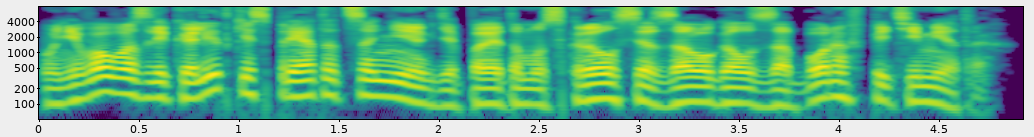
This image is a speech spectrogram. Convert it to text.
У него возле калитки спрятаться негде, поэтому скрылся за угол забора в пяти метрах.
